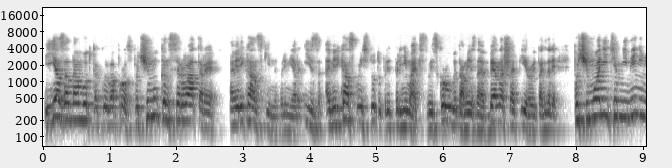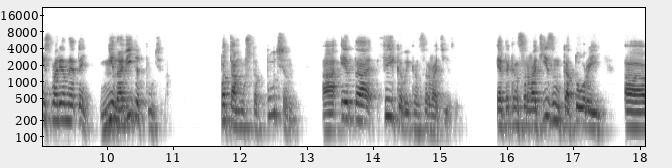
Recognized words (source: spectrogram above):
И я задам вот какой вопрос. Почему консерваторы американские, например, из Американского института предпринимательства, из круга, там, не знаю, Бена Шапира и так далее, почему они, тем не менее, несмотря на это, ненавидят Путина? Потому что Путин а, это фейковый консерватизм. Это консерватизм, который а,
